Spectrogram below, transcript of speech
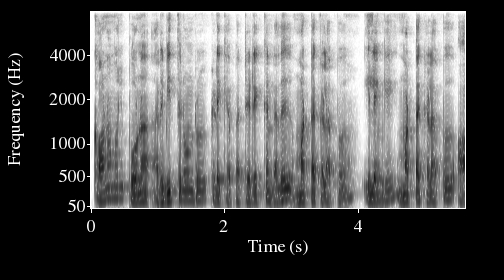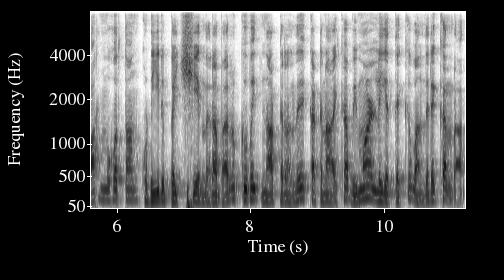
காணாமல் போன அறிவித்தல் ஒன்று கிடைக்கப்பட்டிருக்கின்றது. மட்டக்களப்பு இலங்கை மட்டக்களப்பு ஆறுமுகத்தான் குடியிருப்பைச் சேர்ந்த நபர் குவைத் நாட்டிலிருந்து கட்டுநாயக்கா விமான நிலையத்துக்கு வந்திருக்கின்றார்.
